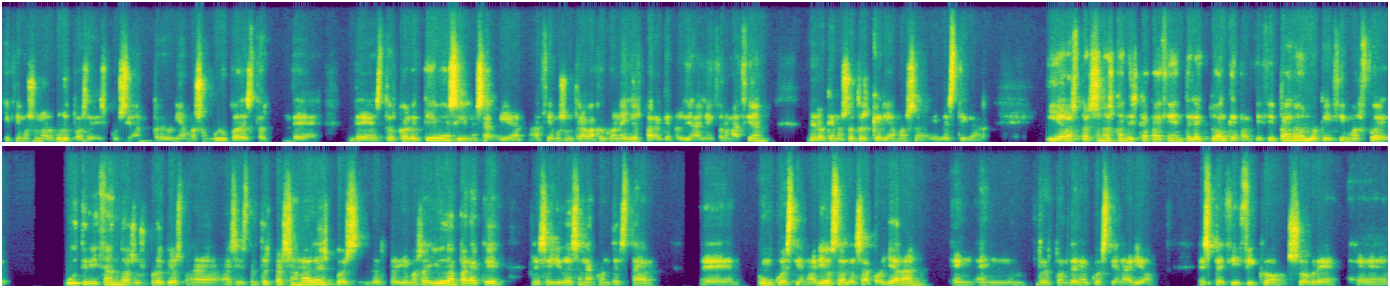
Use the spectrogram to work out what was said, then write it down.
hicimos unos grupos de discusión. Reuníamos un grupo de estos, de, estos colectivos y, nos, hacíamos un trabajo con ellos para que nos dieran la información de lo que nosotros queríamos eh, investigar. Y a las personas con discapacidad intelectual que participaron, lo que hicimos fue, utilizando a sus propios eh, asistentes personales, pues les pedimos ayuda para que les ayudasen a contestar eh, un cuestionario, o sea, les apoyaran en, responder el cuestionario específico sobre eh,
